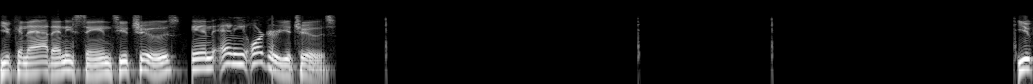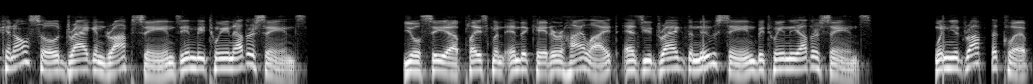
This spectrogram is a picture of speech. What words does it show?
You can add any scenes you choose in any order you choose. You can also drag and drop scenes in between other scenes. You'll see a placement indicator highlight as you drag the new scene between the other scenes. When you drop the clip,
